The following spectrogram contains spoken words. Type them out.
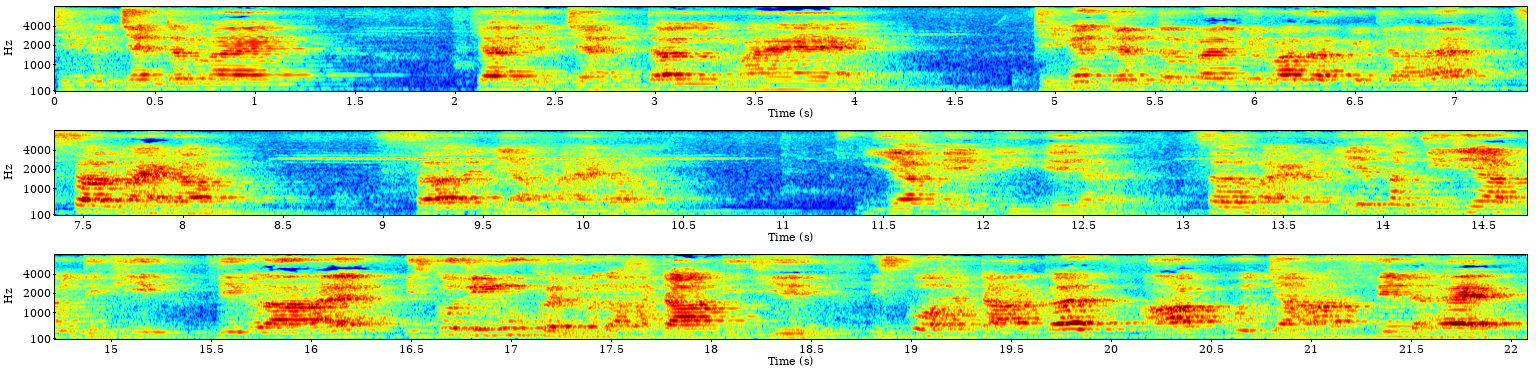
ठीक है जेंटलमैन क्या लिखे जेंटलमैन ठीक है जेंटलमैन के बाद आपके क्या है सर मैडम सर या मैडम या ए डी ए है सर मैडम ये सब चीज़ें आपको दिखी, दिख रहा है, इसको रिमूव करिए मतलब हटा दीजिए। इसको हटाकर आपको जहाँ सेड है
